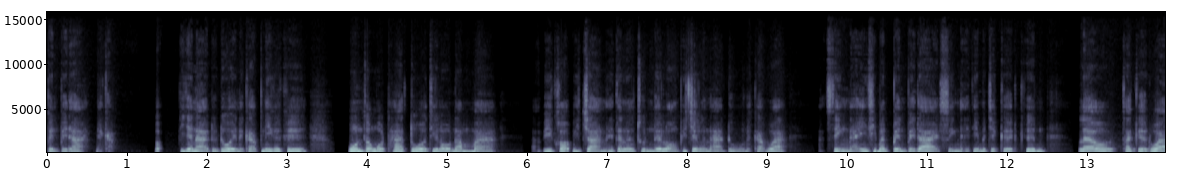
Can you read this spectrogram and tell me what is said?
เป็นไปได้นะครับก็พิจารณาดูด้วยนะครับ นี่ก็คือหุ้นทั้งหมด 5 ตัวที่เรานำมาวิเคราะห์วิจารณ์ให้ท่านนักลงทุนได้ลองพิจารณาดูนะครับว่าสิ่งไหนที่มันเป็นไปได้ สิ่งไหนที่มันจะเกิดขึ้น แล้วถ้าเกิดว่า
